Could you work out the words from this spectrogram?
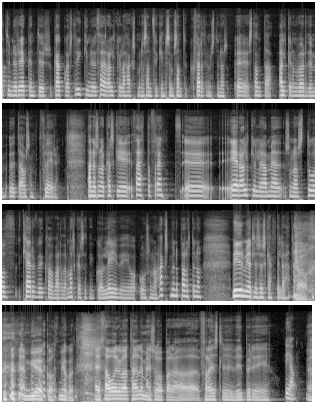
atvinnureikendur gagvart ríkinu. Það er algjörlega hagsmunna samtökin sem samtök ferðarþjónustunar uh, standa algjörðan vörðum auðvitað á samt fleiru. Þannig svona kannski þetta þrennt uh, er algjörlega með svona stóð kerfið hvað var það, markasetningu og leifi og, og svona hagsmunabaratuna við erum í öllu svo skemmtilega. Já, mjög gott, mjög gott. En þá erum við að tala um eins og bara fræðslu, viðbyrði. já, Já,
